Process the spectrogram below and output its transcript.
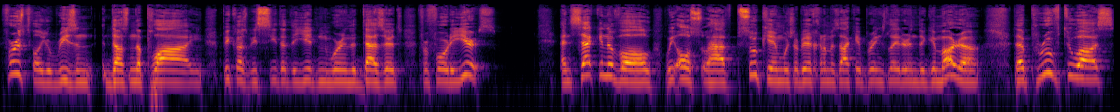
first of all, your reason doesn't apply because we see that the Yidden were in the desert for 40 years. And second of all, we also have psukim, which Rabbi Yechon Mazaki brings later in the Gemara, that prove to us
